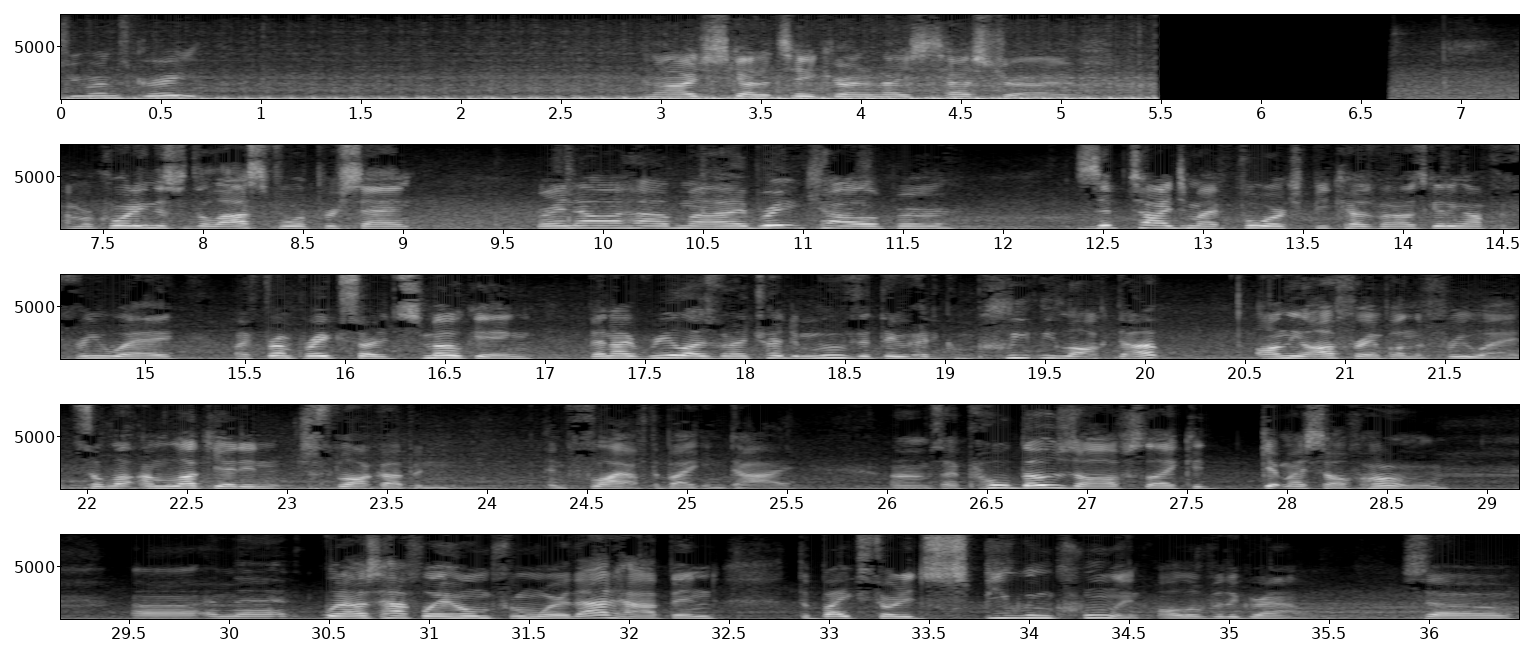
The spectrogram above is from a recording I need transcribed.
She runs great. Now I just gotta take her on a nice test drive. I'm recording this with the last 4%. Right now I have my brake caliper zip tied to my forks because when I was getting off the freeway, my front brakes started smoking. Then I realized when I tried to move that they had completely locked up on the off-ramp on the freeway. So I'm lucky I didn't just lock up and, and fly off the bike and die. Um, so I pulled those off so I could get myself home. Uh, and then when I was halfway home from where that happened, the bike started spewing coolant all over the ground. So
